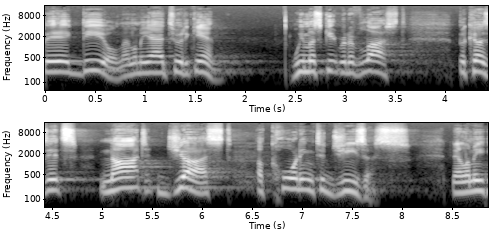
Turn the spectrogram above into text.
big deal. Now, let me add to it again. We must get rid of lust because it's not just according to Jesus. Now let me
